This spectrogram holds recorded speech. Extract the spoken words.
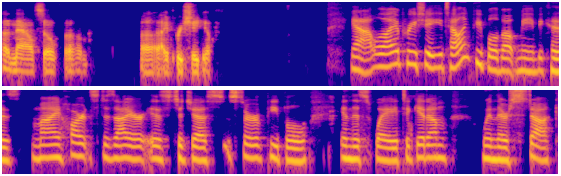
uh, now. So um, I appreciate you. Yeah, well, I appreciate you telling people about me because my heart's desire is to just serve people in this way to get them when they're stuck.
